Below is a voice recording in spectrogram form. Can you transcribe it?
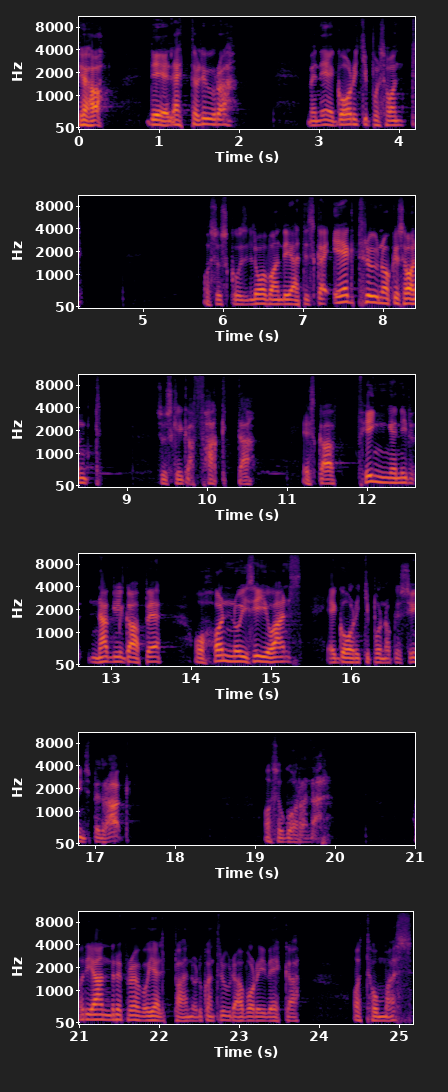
Ja, det er lett å lure, men jeg går ikke på sånt. Og så lover han dem at skal jeg tro noe sånt, så skal jeg ha fakta. Jeg skal ha fingeren i naglgapet og hånda i sida hans. Jeg går ikke på noe synsbedrag. Og så går han der. Og de andre prøver å hjelpe han, og du kan tro det har vært ei uke. Og Thomas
